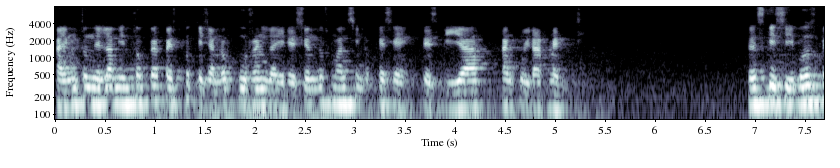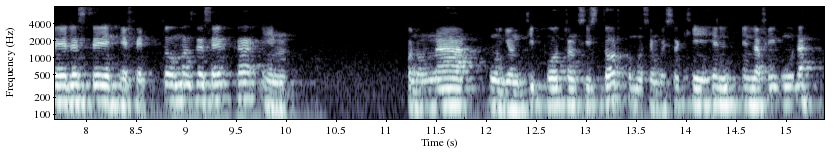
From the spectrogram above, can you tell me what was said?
hay un tunelamiento perfecto que ya no ocurre en la dirección normal, sino que se desvía angularmente. Entonces quisimos ver este efecto más de cerca en, con una unión tipo transistor, como se muestra aquí en, en la figura.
